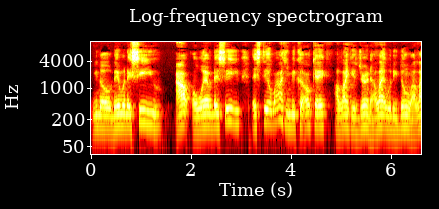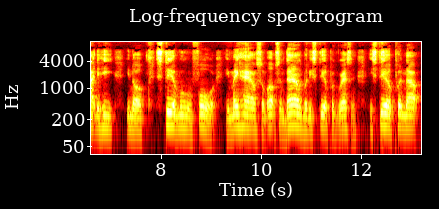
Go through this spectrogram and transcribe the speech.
You know, then when they see you out or wherever they see you, they still watching because okay, I like his journey. I like what he's doing. I like that he, you know, still moving forward. He may have some ups and downs, but he's still progressing. He's still putting out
